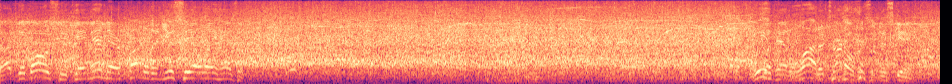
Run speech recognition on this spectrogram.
Doug DuBose, who came in there, fumbled, and UCLA has it. We have had a lot of turnovers in this game.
